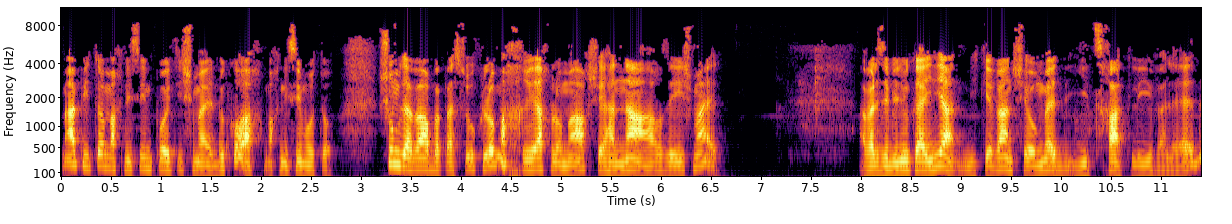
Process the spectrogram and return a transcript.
מה פתאום מכניסים פה את ישמעאל? בכוח מכניסים אותו. שום דבר בפסוק לא מכריח לומר שהנער זה ישמעאל. אבל זה בדיוק העניין, מכיוון שעומד יצחק להיוולד,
